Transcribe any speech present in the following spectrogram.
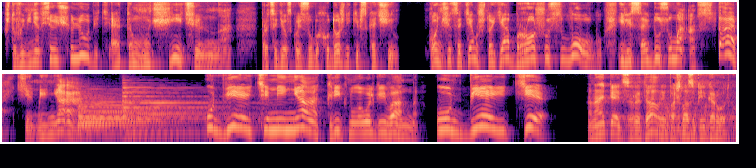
что вы меня все еще любите. Это мучительно, процедил сквозь зубы художник и вскочил. Кончится тем, что я брошу с Волгу или сойду с ума. Оставьте меня! «Убейте меня!» — крикнула Ольга Ивановна. «Убейте!» Она опять зарыдала и пошла за перегородку.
